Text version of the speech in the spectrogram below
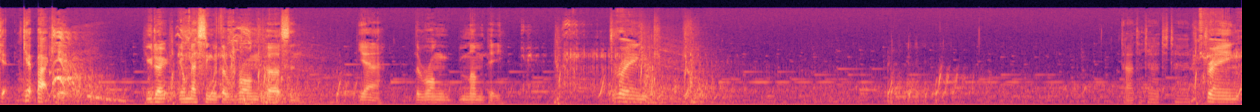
Get, get back here. You don't... You're messing with the wrong person. Yeah. The wrong lumpy. Drink. Ta ta ta ta ta. Drink.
